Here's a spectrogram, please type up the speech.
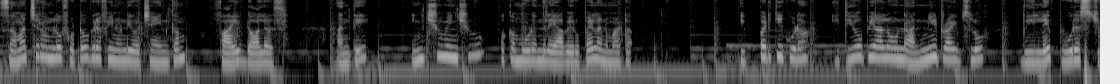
సంవత్సరంలో ఫోటోగ్రఫీ నుండి వచ్చే ఇన్కమ్ ఫైవ్ డాలర్స్. అంతే ఇంచుమించు ఒక మూడు వందల యాభై రూపాయలు అనమాట ఇప్పటికీ కూడా ఇథియోపియాలో ఉన్న అన్ని ట్రైబ్స్లో వీళ్ళే పూరెస్ట్.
